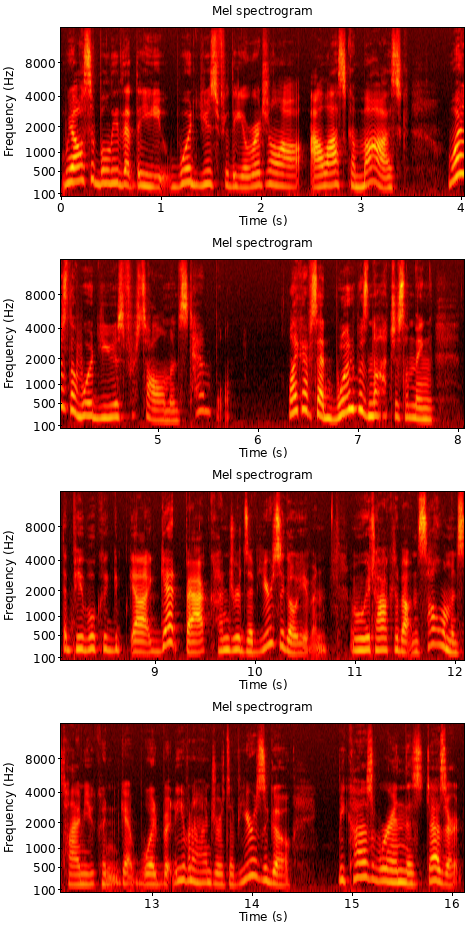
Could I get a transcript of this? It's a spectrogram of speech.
We also believe that the wood used for the original Al Aqsa Mosque was the wood used for Solomon's temple. Like I've said, wood was not just something that people could uh, get back hundreds of years ago, even. I mean, we talked about in Solomon's time you couldn't get wood, but even hundreds of years ago, because we're in this desert.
